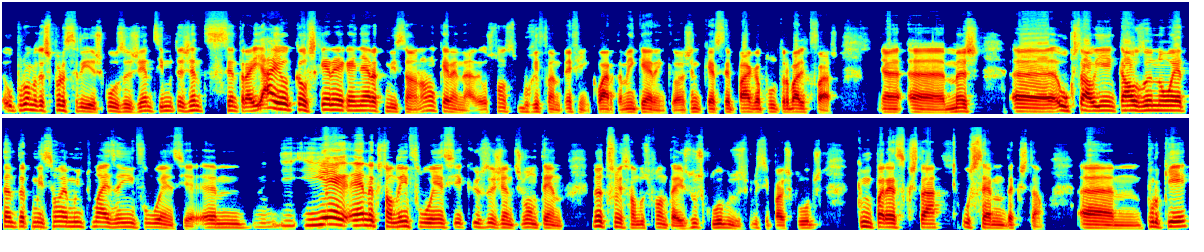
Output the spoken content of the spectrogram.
O problema das parcerias com os agentes, e muita gente se centra aí, ah, o que eles querem é ganhar a comissão. Não, não querem nada. Eles estão-se borrifando. Enfim, claro, também querem, que a gente quer ser paga pelo trabalho que faz. mas o que está ali em causa não é tanta comissão, é muito mais a influência. Um, e, e é, é na questão da influência que os agentes vão tendo na definição dos plantéis dos clubes clubes, os principais clubes, que me parece que está o cerne da questão. Um, porquê?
